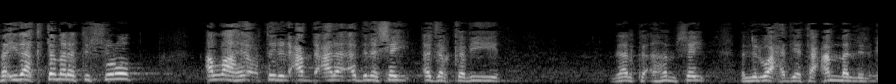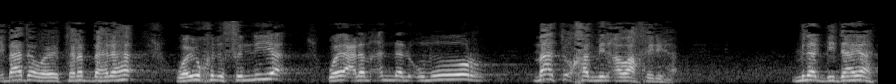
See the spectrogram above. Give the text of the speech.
فإذا اكتملت الشروط الله يعطي للعبد على أدنى شيء أجر كبير. ذلك أهم شيء أن الواحد يتعمل للعبادة ويتنبه لها ويخلص النية ويعلم أن الأمور ما تؤخذ من أواخرها. من البدايات.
